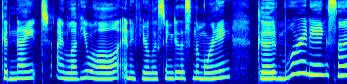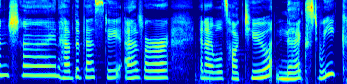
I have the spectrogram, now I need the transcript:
good night. I love you all. And if you're listening to this in the morning, good morning, sunshine. Have the best day ever. And I will talk to you next week.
